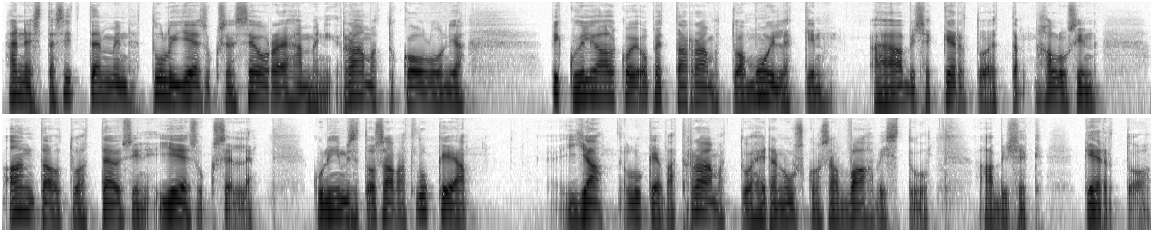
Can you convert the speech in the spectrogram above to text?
hänestä sitten tuli Jeesuksen seuraaja, hän meni raamattukouluun ja pikkuhiljaa alkoi opettaa raamattua muillekin. Abise kertoi, että halusin antautua täysin Jeesukselle. Kun ihmiset osaavat lukea ja lukevat raamattua, heidän uskonsa vahvistuu, Abhishek kertoo.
